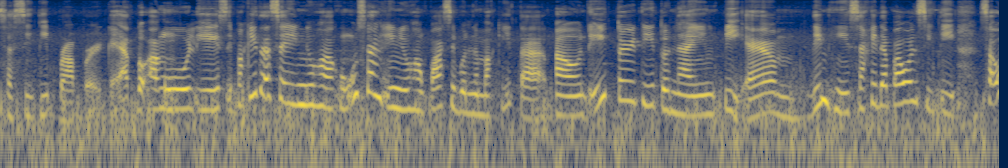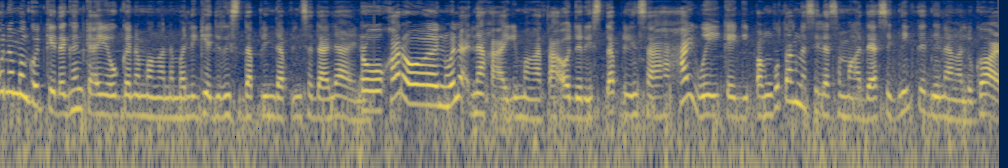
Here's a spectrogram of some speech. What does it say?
sa city proper. Kay ato ang goal is ipakita sa inyo ha kung usa ang inyong possible na makita around 8.30 to 9 p.m. dinhi sa Kidapawan City. Sa una man gud kay daghan kaayo ka ng mga namaligya diri sa daplin-daplin sa dalan. Pero karon wala na kaayo mga tao diri sa daplin sa highway kay gipangbutang na sila sa mga designated nila nga lugar.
